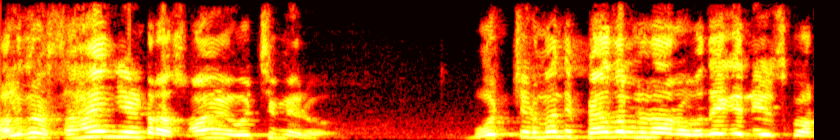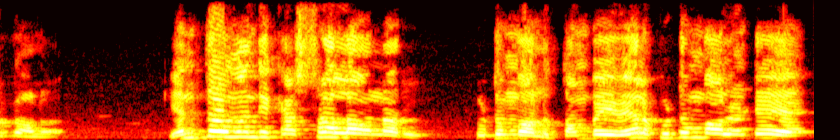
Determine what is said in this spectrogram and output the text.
నలుగురు సహాయం చేయండి రా స్వామి వచ్చి మీరు. వచ్చిన మంది పేదలు ఉన్నారు ఉదయగిరి నియోజకవర్గంలో. ఎంతో మంది కష్టాల్లో ఉన్నారు కుటుంబాలు. తొంభై వేల కుటుంబాలు ఉంటే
